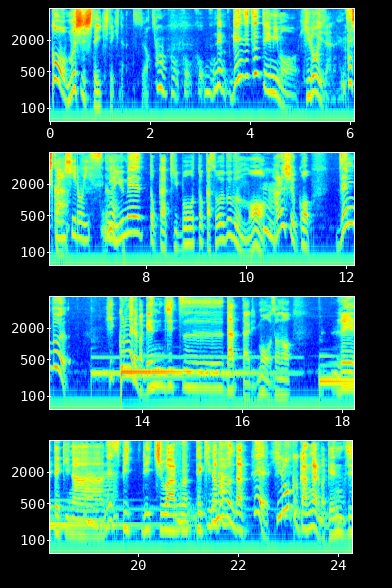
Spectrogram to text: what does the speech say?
構無視して生きてきた。んですよ。うほうほうほうほう。で現実っていう意味も広いじゃないですか。確かに広いっすうんね夢とか希望とかそういう部分も、うん。ある種こう全部ひっくるめれば現実だったりもうその霊的な、ねうん。スピリチュアル的な部分だって広く考えれば現実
